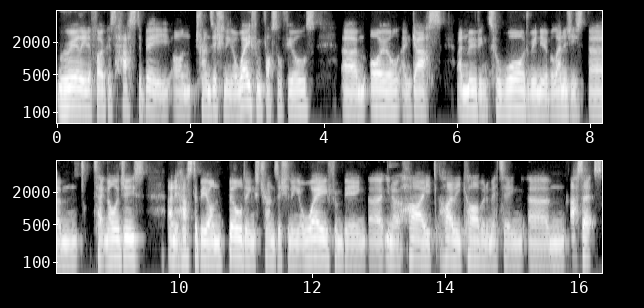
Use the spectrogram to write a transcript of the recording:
really the focus has to be on transitioning away from fossil fuels, um, oil and gas, and moving toward renewable energy um, technologies. And it has to be on buildings transitioning away from being, uh, you know, high, highly carbon emitting um, assets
